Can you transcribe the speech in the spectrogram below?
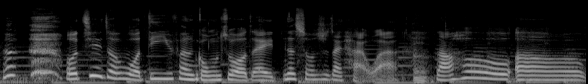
我记得我第一份工作在那时候是在台湾，嗯，然后呃，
